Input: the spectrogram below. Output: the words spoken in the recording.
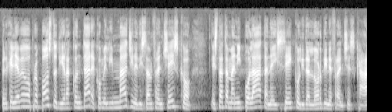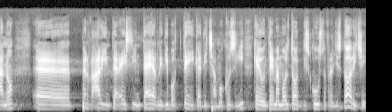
perché gli avevo proposto di raccontare come l'immagine di San Francesco è stata manipolata nei secoli dall'ordine francescano eh, per vari interessi interni di bottega, diciamo così, che è un tema molto discusso fra gli storici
